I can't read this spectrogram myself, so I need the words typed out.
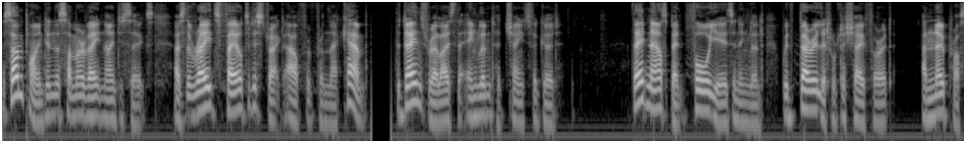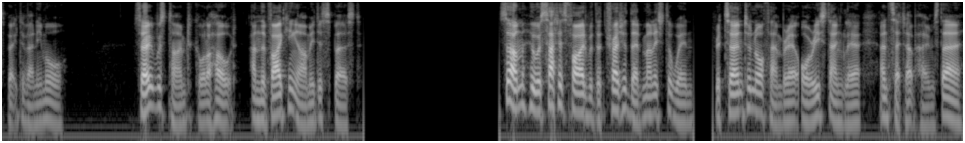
At some point in the summer of 896, as the raids failed to distract Alfred from their camp, the Danes realised that England had changed for good. They had now spent four years in England with very little to show for it, and no prospect of any more. So it was time to call a halt, and the Viking army dispersed. Some, who were satisfied with the treasure they'd managed to win, returned to Northumbria or East Anglia and set up homes there.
